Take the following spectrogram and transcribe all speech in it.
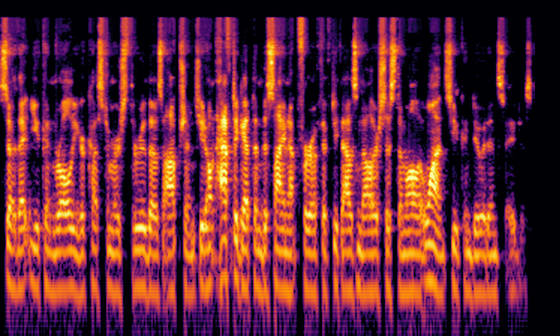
so that you can roll your customers through those options. You don't have to get them to sign up for a $50,000 system all at once. You can do it in stages.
